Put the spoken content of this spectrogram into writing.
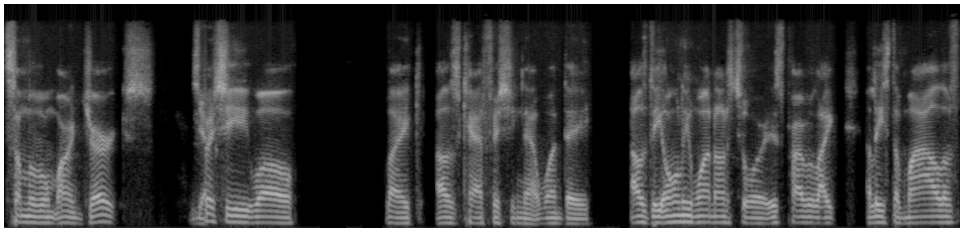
some of them aren't jerks. Especially yep. while like I was catfishing that one day. I was the only one on shore. It's probably like at least a mile of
